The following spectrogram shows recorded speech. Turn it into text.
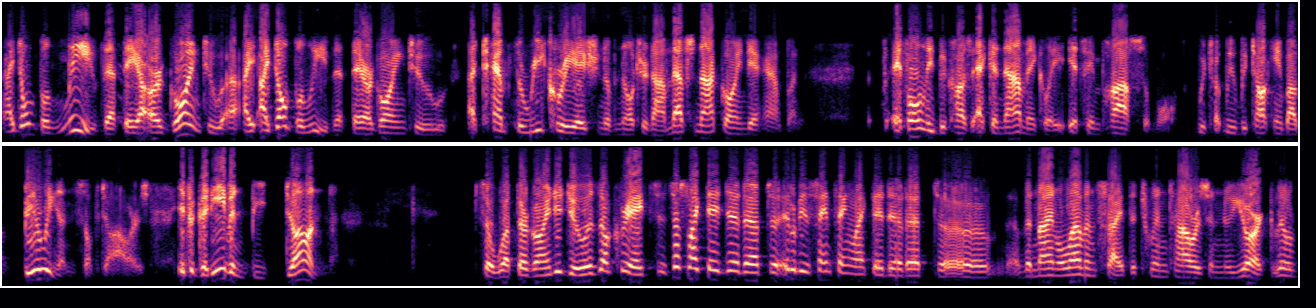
I don't believe that they are going to. I, I don't believe that they are going to attempt the recreation of Notre Dame. That's not going to happen if only because economically it's impossible. we we'd be talking about billions of dollars, if it could even be done. So what they're going to do is they'll create, just like they did at, uh, it'll be the same thing like they did at uh, the 9/11 site, the Twin Towers in New York. They'll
